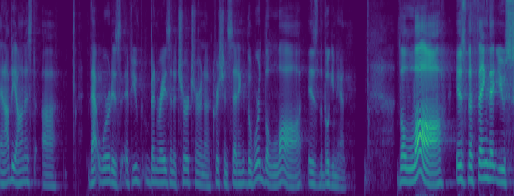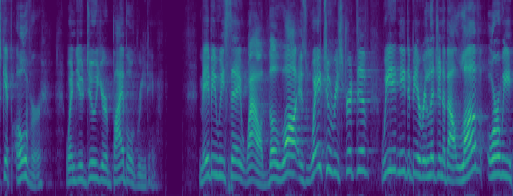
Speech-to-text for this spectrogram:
And I'll be honest, uh, that word is, if you've been raised in a church or in a Christian setting, the word the law is the boogeyman. The law is the thing that you skip over when you do your Bible reading. Maybe we say, wow, the law is way too restrictive. We need to be a religion about love. Or we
